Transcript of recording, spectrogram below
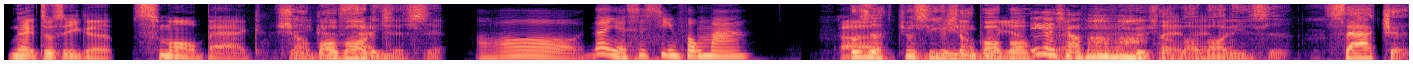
那就是一个 small bag 小包包的意思。哦，那也是信封吗？不是，就是一个小包包，一个小包包，一个小包包的意思。Sachet，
